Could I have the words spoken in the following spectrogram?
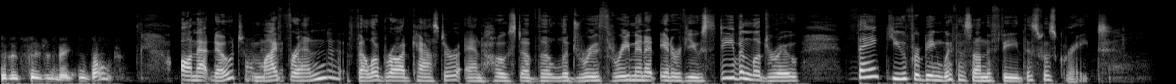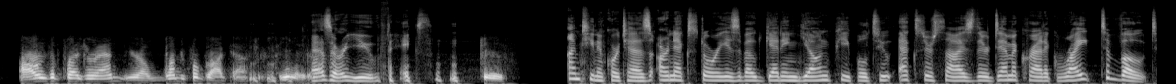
the decision making vote. On that note, my friend, fellow broadcaster, and host of the LeDrew three minute interview, Stephen LeDrew, thank you for being with us on the feed. This was great. Always a pleasure, Ann. You're a wonderful broadcaster. See you later. As are you. Thanks. Cheers. I'm Tina Cortese. Our next story is about getting young people to exercise their democratic right to vote.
